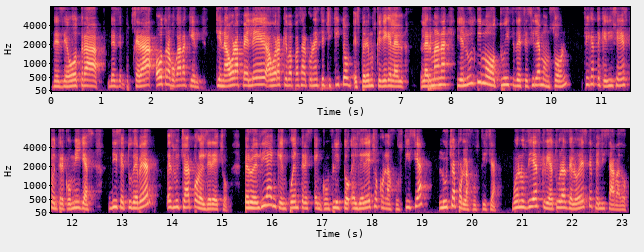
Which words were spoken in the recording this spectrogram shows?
desde otra, desde, será otra abogada quien, quien ahora pelee, ahora qué va a pasar con este chiquito, esperemos que llegue la, la hermana. Y el último tuit de Cecilia Monzón, fíjate que dice esto, entre comillas, dice, tu deber es luchar por el derecho, pero el día en que encuentres en conflicto el derecho con la justicia, lucha por la justicia. Buenos días, criaturas del oeste, feliz sábado.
